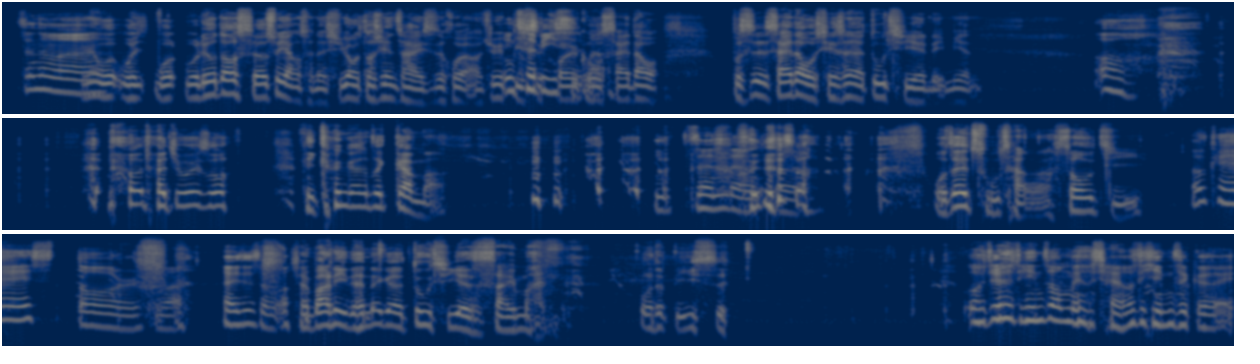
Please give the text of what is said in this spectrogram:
真的吗？因为我我我我六到十二岁养成的习惯，我到现在还是会啊，就会鼻屎口一口鼻屎吗塞到不是塞到我先生的肚脐眼里面，哦，然后他就会说：“你刚刚在干嘛 你真的我就说？”我在储藏啊，收集，OK store 是吗？还是什么？想把你的那个肚脐眼塞满 我的鼻屎。我觉得听众没有想要听这个哎、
